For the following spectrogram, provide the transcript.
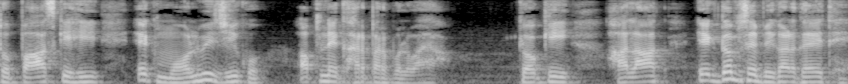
तो पास के ही एक मौलवी जी को अपने घर पर बुलवाया, क्योंकि हालात एकदम से बिगड़ गए थे।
